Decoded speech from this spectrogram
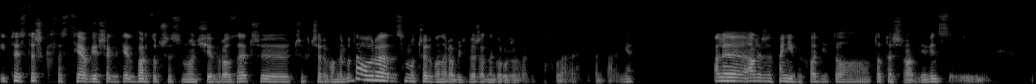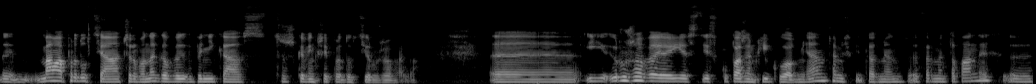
I to jest też kwestia, wiesz, jak, jak bardzo przesunąć się w rozę, czy, czy w czerwony, bo dało radę samo czerwone robić, bez żadnego różowego po cholerę i tak dalej, nie? Ale, ale że fajnie wychodzi, to, to też robię, więc y, y, mała produkcja czerwonego wy, wynika z troszkę większej produkcji różowego. E, I różowe jest, jest kuparzem kilku odmian, tam jest kilka odmian fermentowanych. Y,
